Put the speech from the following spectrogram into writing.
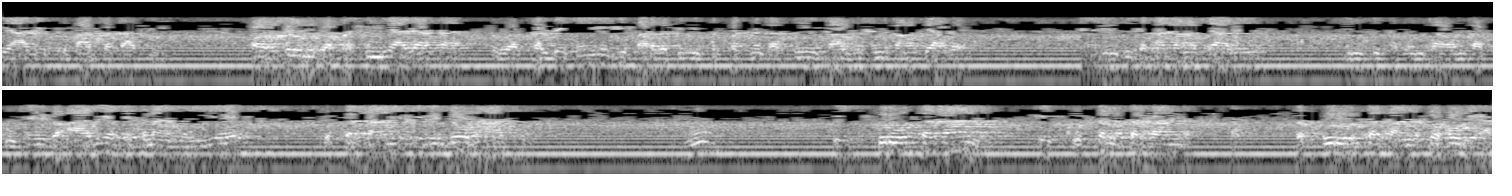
ये आगे की बात बताती और फिर का प्रश्न किया जाता है तो वह कल देखेंगे कि पार्वती जी से प्रश्न करती है, कालभूषण कहाँ आ गए? इनकी कथा कहाँ से आ गई इनकी उनका उनका पूछेंगे तो आगे कितना चाहिए उत्तरकांड के दो भाग पूर्व उत्तरकांड एक उत्तर उत्तरकांड तो पूर्व उत्तरकांड तो हो गया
